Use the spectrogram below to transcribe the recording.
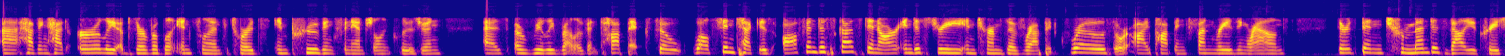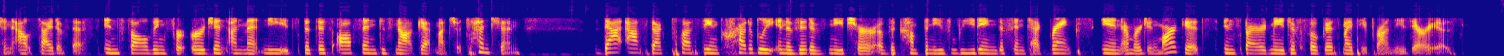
uh, having had early observable influence towards improving financial inclusion as a really relevant topic. So while fintech is often discussed in our industry in terms of rapid growth or eye popping fundraising rounds, there's been tremendous value creation outside of this in solving for urgent unmet needs, but this often does not get much attention that aspect, plus the incredibly innovative nature of the companies leading the fintech ranks in emerging markets, inspired me to focus my paper on these areas.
